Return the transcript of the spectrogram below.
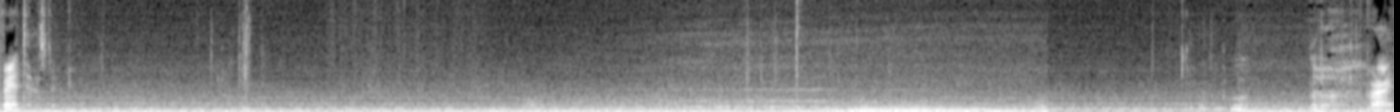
Fantastic. Hmm. All right.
